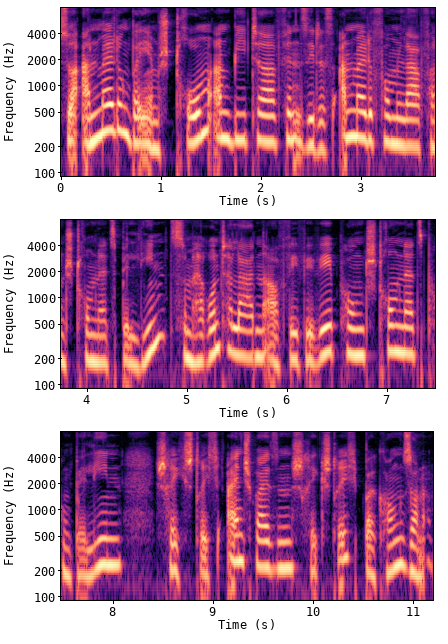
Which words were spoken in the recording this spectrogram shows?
Zur Anmeldung bei Ihrem Stromanbieter finden Sie das Anmeldeformular von Stromnetz Berlin zum Herunterladen auf www.stromnetz.berlin-einspeisen-balkonsonne.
